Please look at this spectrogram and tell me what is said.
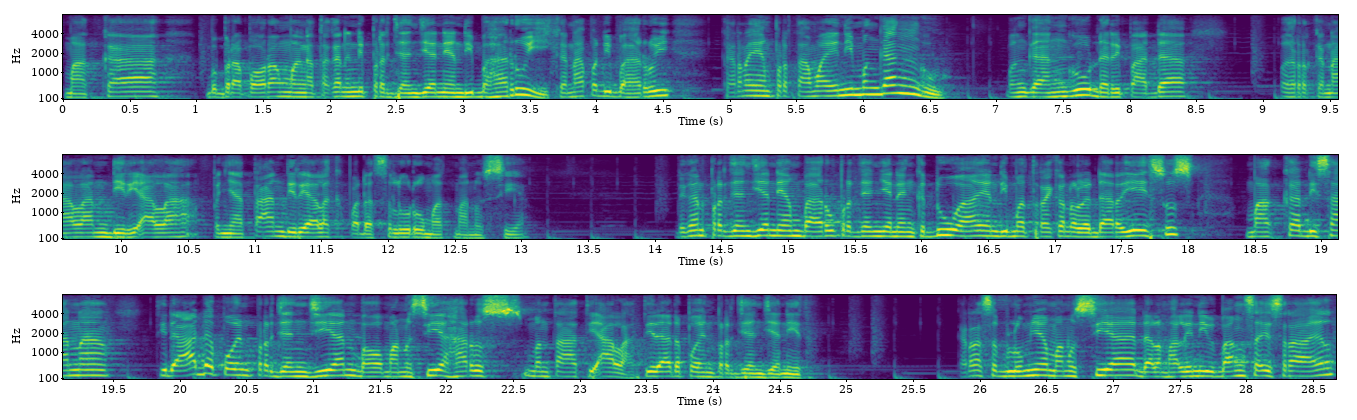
Maka beberapa orang mengatakan ini perjanjian yang dibaharui. Kenapa dibaharui? Karena yang pertama ini mengganggu mengganggu daripada perkenalan diri Allah, penyataan diri Allah kepada seluruh umat manusia. Dengan perjanjian yang baru, perjanjian yang kedua yang dimeteraikan oleh darah Yesus, maka di sana tidak ada poin perjanjian bahwa manusia harus mentaati Allah. Tidak ada poin perjanjian itu. Karena sebelumnya manusia dalam hal ini bangsa Israel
